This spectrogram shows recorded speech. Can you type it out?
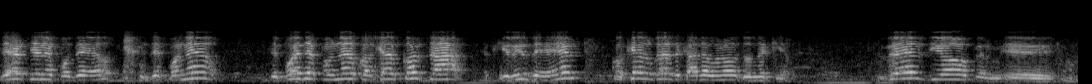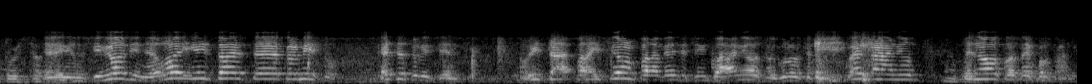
de él tiene poder de poner, después de poner cualquier cosa, adquirir de él, cualquier lugar de cada uno donde quiera. Él dio, eh, eh, recibió dinero y hizo este permiso. Este es suficiente. Ahorita, para hicieron para 25 años, algunos para 50 años, pero no cosa importante.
